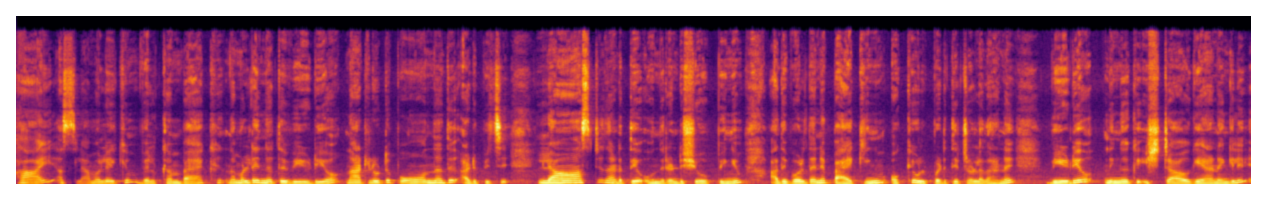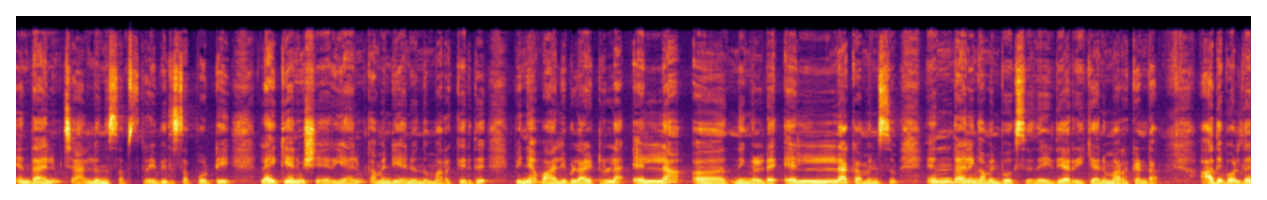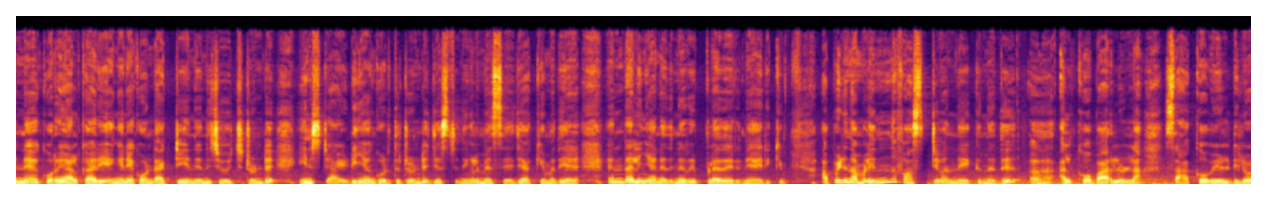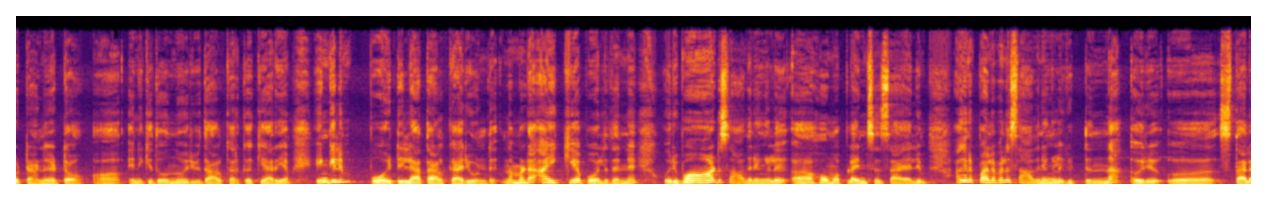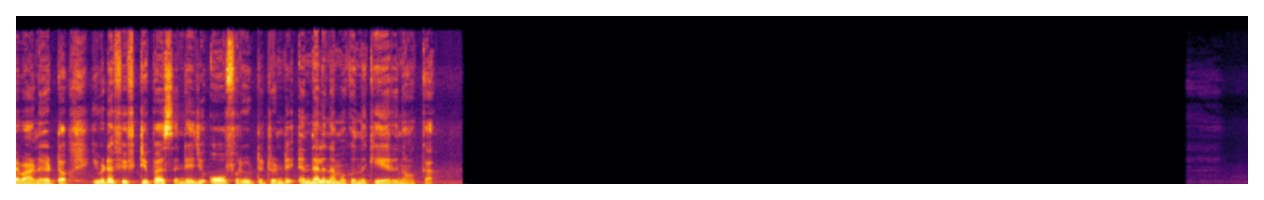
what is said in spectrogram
Hi അസ്സാം വലൈക്കും welcome back. നമ്മളുടെ ഇന്നത്തെ വീഡിയോ നാട്ടിലോട്ട് പോകുന്നത് അടുപ്പിച്ച് ലാസ്റ്റ് നടത്തിയ ഒന്ന് രണ്ട് ഷോപ്പിങ്ങും അതുപോലെ തന്നെ പാക്കിങ്ങും ഒക്കെ ഉൾപ്പെടുത്തിയിട്ടുള്ളതാണ്. വീഡിയോ നിങ്ങൾക്ക് ഇഷ്ടമാവുകയാണെങ്കിൽ എന്തായാലും ചാനലൊന്ന് സബ്സ്ക്രൈബ് ചെയ്ത് സപ്പോർട്ട് ചെയ്യും. ലൈക്ക് ചെയ്യാനും ഷെയർ ചെയ്യാനും കമന്റ് ചെയ്യാനും ഒന്നും മറക്കരുത്. പിന്നെ വാലിബിളായിട്ടുള്ള എല്ലാ നിങ്ങളുടെ എല്ലാ കമൻസും എന്തായാലും കമന്റ് ബോക്സിൽ നിന്ന് എഴുതി അറിയിക്കാനും മറക്കണ്ട. അതേപോലെ തന്നെ കുറേ ആൾക്കാർ എങ്ങനെയാണ് കോൺടാക്റ്റ് ചെയ്യുന്നതെന്ന് ചോദിച്ചിട്ടുണ്ട്. ഇൻസ്റ്റ ഐ ഡി ഞാൻ കൊടുത്തിട്ടുണ്ട്. ജസ്റ്റ് നിങ്ങൾ മെസ്സേജ് ആക്കിയാൽ മതി. എന്തായാലും ഞാനതിന് റിപ്ലൈ തരുന്നതായിരിക്കും. അപ്പോഴും നമ്മൾ ഇന്ന് ഫസ്റ്റ് വന്നേക്കുന്നത് അൽക്കോബാറിലുള്ള സാക്കോ വേൾഡിലോട്ടാണ് കേട്ടോ. എനിക്ക് തോന്നുന്നു ഒരുവിധ ആൾക്കാർക്കൊക്കെ അറിയാം. എങ്കിലും പോയിട്ടില്ലാത്ത ആൾക്കാരും ഉണ്ട്. നമ്മുടെ ഐക്യ പോലെ തന്നെ ഒരുപാട് സാധനങ്ങൾ ഹോം അപ്ലയൻസസ് ആയാലും അങ്ങനെ പല പല സാധനങ്ങൾ കിട്ടുന്ന ഒരു സ്ഥലമാണ് കേട്ടോ. ഇവിടെ ഫിഫ്റ്റി പെർസെന്റേജ് ഓഫർ ഇട്ടിട്ടുണ്ട്. എന്തായാലും നമുക്കൊന്ന് കയറി നോക്കാം.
